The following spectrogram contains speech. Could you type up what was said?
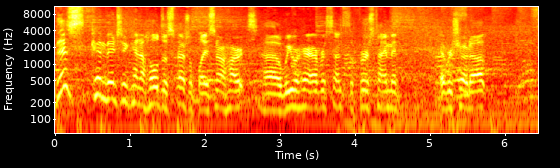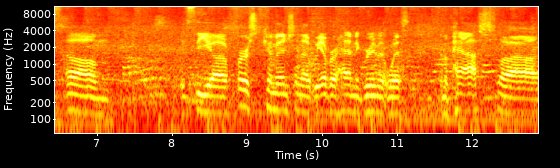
This convention kind of holds a special place in our hearts. Uh, we were here ever since the first time it ever showed up. Um, it's the uh, first convention that we ever had an agreement with in the past. Uh,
